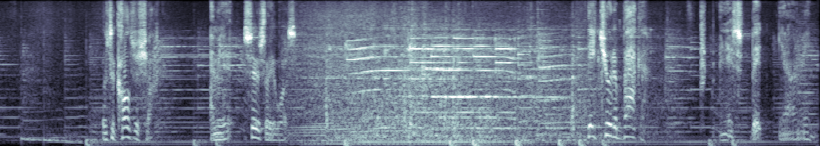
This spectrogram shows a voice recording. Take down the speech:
It was a culture shock. I mean, seriously, it was. They chew tobacco and they spit, you know what I mean?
